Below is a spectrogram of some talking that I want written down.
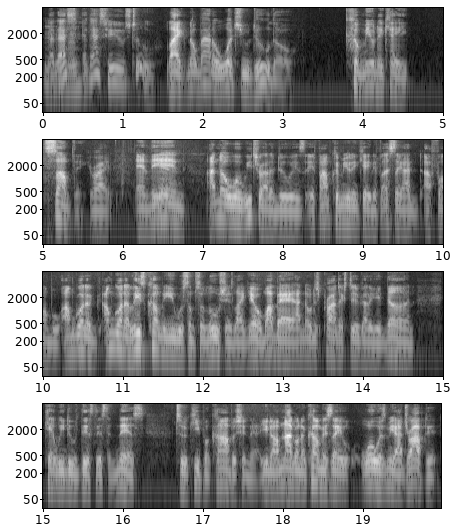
And that's mm-hmm. and that's huge too. Like no matter what you do though, communicate something, right? And then I know what we try to do is if I'm communicating, if I say I, I fumble, I'm gonna I'm gonna at least come to you with some solutions. Like, yo, my bad. I know this project still got to get done. Can we do this, this, and this to keep accomplishing that? You know, I'm not gonna come and say, "Woe is me, I dropped it."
